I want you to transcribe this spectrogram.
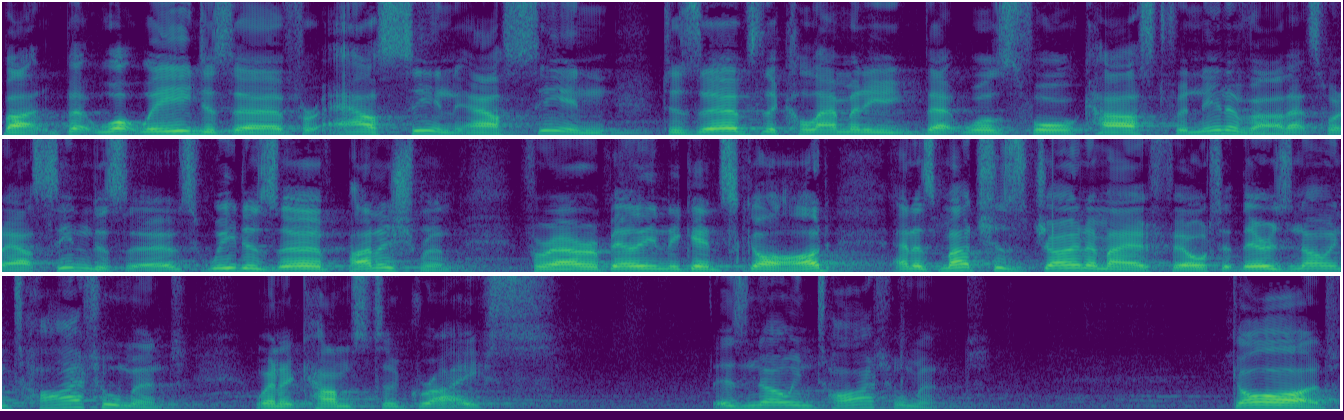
But, but what we deserve for our sin, our sin deserves the calamity that was forecast for Nineveh. That's what our sin deserves. We deserve punishment for our rebellion against God. And as much as Jonah may have felt it, there is no entitlement when it comes to grace. There's no entitlement. God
